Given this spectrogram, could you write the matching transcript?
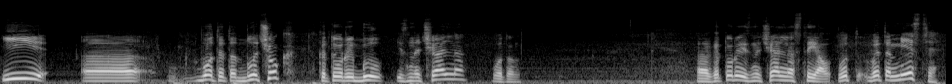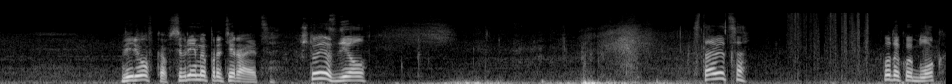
и э, вот этот блочок, который был изначально, вот он, э, который изначально стоял. Вот в этом месте веревка все время протирается. Что я сделал? ставится вот такой блок.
